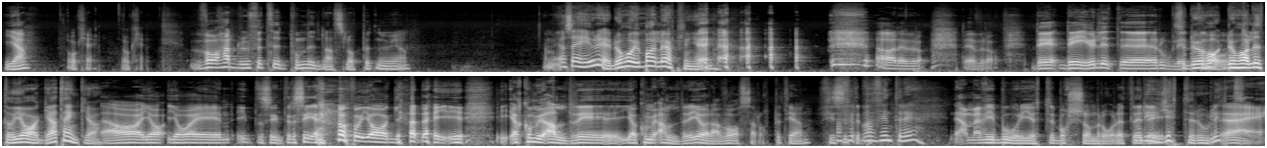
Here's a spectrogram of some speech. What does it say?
Ja, okej. okej. Vad hade du för tid på midnattsloppet nu igen? Jag säger ju det, du har ju bara löpningen. ja, det är bra. Det är bra. Det, det är ju lite roligt. Så du har, du har lite att jaga, tänker jag. Ja, jag, jag är inte så intresserad av att jaga dig. Jag kommer ju aldrig, jag kommer ju aldrig göra Vasaloppet igen. Finns Varför, inte varför inte det? Ja, men vi bor i Göteborgsområdet. Men det är ju jätteroligt. Nej,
